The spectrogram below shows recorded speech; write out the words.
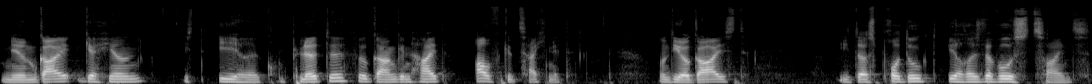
in Ihrem Gehirn ist Ihre komplette Vergangenheit aufgezeichnet und Ihr Geist ist das Produkt Ihres Bewusstseins.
